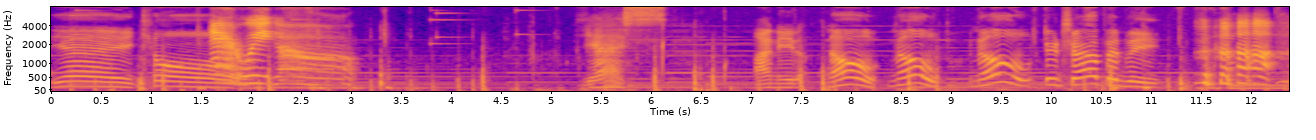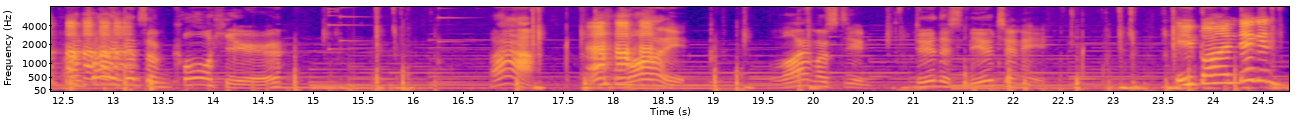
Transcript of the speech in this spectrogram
Yay, cool! There we go. Yes! I need. No, no, no! You're trapping me! I'm trying to get some coal here. Ah! Why? Why must you do this mutiny? Keep on digging.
